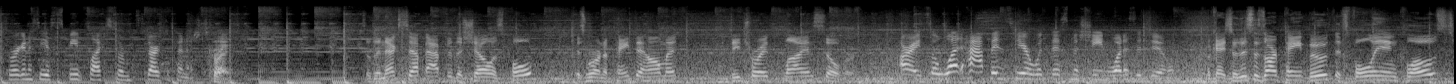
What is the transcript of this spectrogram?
So we're gonna see a SpeedFlex from start to finish. Today. Correct. So the next step after the shell is pulled is we're gonna paint the helmet Detroit Lion Silver. All right, so what happens here with this machine? What does it do? Okay, so this is our paint booth. It's fully enclosed.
